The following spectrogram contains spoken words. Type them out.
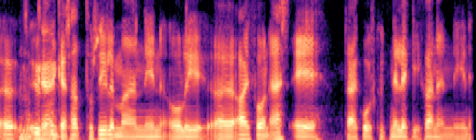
Ö, okay. Yksi, mikä sattui silmään, niin oli iPhone SE tämä 64-giganen, niin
